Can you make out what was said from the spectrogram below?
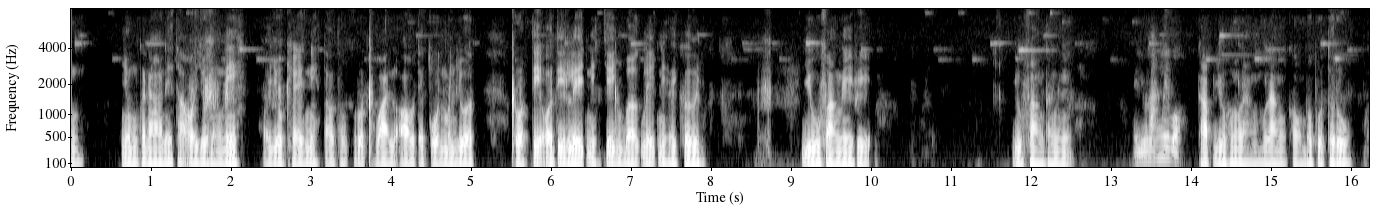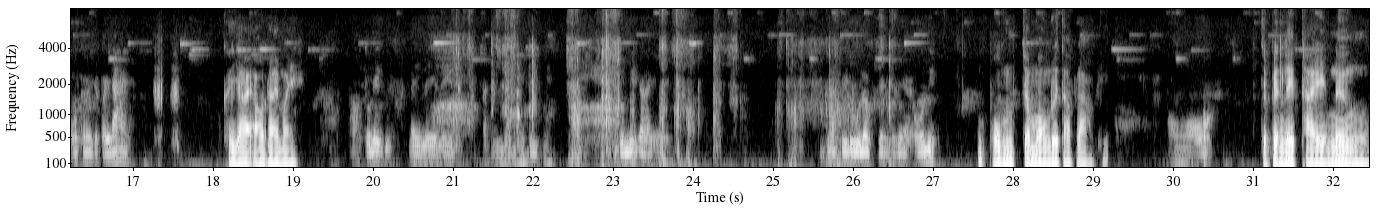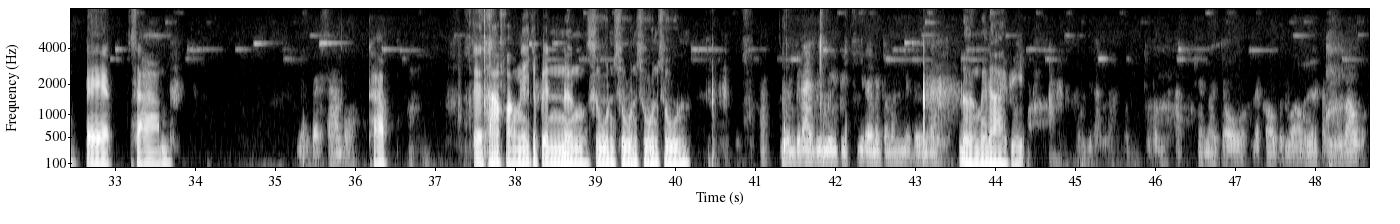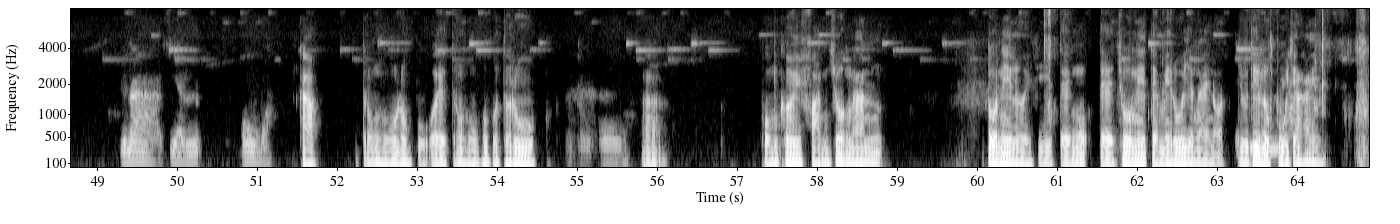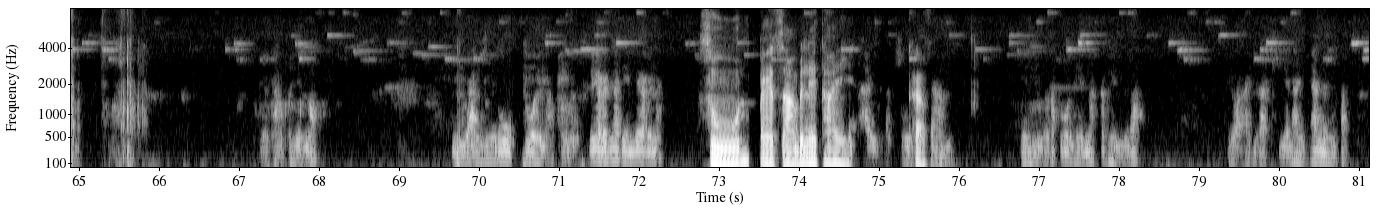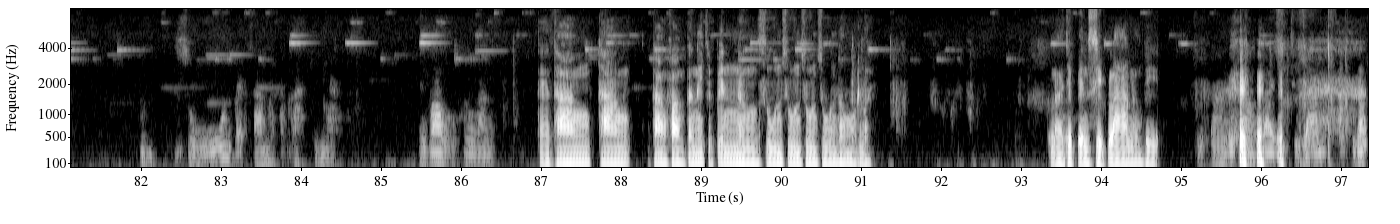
ยมกนานี่ถ้าเอาอยู่นังนี่เอาอยู่เคลนี่เตาทุกรถไวเราเอาแต่โกนมันอยู่รถตีเอาตีเล็กนี่จริงเบิกเล็กนี่ให้เคยอยู่ฝั่งนี้พี่ อยู่ฝั่งทางนี้อายุล้างเลยบอกครับอยู่ข้างหลังหลังของพระพุทธรูปโอ้ทำไมจะไปได้ ขยายเอาได้ไหมเอาตัวเลขในในในอันนี้ในเลขเนี่ยคุณเลขอะไรเอ่ย อยากไปดูแล้วเขียนไปเลยโอ้นี่ผมจะมองด้วยตาเปล่าพี่ โอ้จะเป็นเลขไทยหนึ่งแปดสามหนึ่งแปดสามบอกครับ แต่ถ้าฝั่งนี้จะเป็นหนึ่งศูนย์ศูนย์ศูนย์ศูนย์ครับเดินไปได้มีมีไปขี้ได้ไหมตอนนั้นเดินไม่ได้ เดินไม่ได้พี่ ผมอยู่ด้านหลังบนทุกคนครับแคปหน้าจอแล้วก็ไปดูเอาเรื่องครับมีเว้าอยู่หน้าเซียนองค์บ่ครับ ตรงหูหลวงปู่เอ้ยตรงหูพระพุทธรูปตรงโอ้อ่าผมเคยฝันช่วงนั้น ตัวนี้เลยพี่แต่งุแต่ช่วงนี้แต่ไม่รู้ยังไงเนาะอยู่ที่หลวงปู่จะให้เดี๋ยวทางไปเห็นเนาะมียันมีรูปด้วยนะเรียกอะไรที่ท่านเห็นเรียกอะไรนะศูนย์แปดสามเป็นเลขไทย เลขไทยนะครับศูนย์ครัแปบดสามเห็นอยู่นะครับทุกคนเห็นนะครับเห็นอยู่เนาะเดี๋ยวอธิษฐานเขียนให้อีกข้างหนึ่งครับศูนย์แปดสามนะครับอะเห็นไหม ในเว้าข้างหลังแต่ทางทางทางฝั่งตอนนี้จะเป็นหนึ่งศูนย์ศูนย์ศูนย์ศูนย์ทั้งหมดเลย น่าจะเป็นสิบล้านทั้งพี่ สิบล้านหรือเปล่าได้สิบสิบล้านที่นัด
